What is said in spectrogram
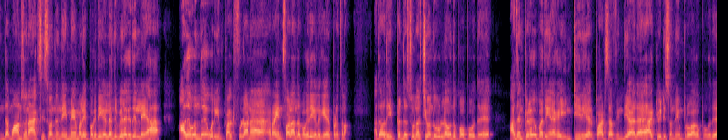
இந்த மான்சூன் ஆக்சிஸ் வந்து இந்த இமயமலை பகுதிகள்லேருந்து விலகுது இல்லையா? அது வந்து ஒரு இம்பாக்ட்ஃபுல்லான ரெயின்ஃபாலை அந்த பகுதிகளுக்கு ஏற்படுத்தலாம். அதாவது இப்போ இந்த சுழற்சி வந்து உள்ளே வந்து போக போகுது. அதன் பிறகு பார்த்தீங்கன்னாக்கா இன்டீரியர் பார்ட்ஸ் ஆஃப் இந்தியாவில் ஆக்டிவிட்டிஸ் வந்து இம்ப்ரூவ் ஆக போகுது.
